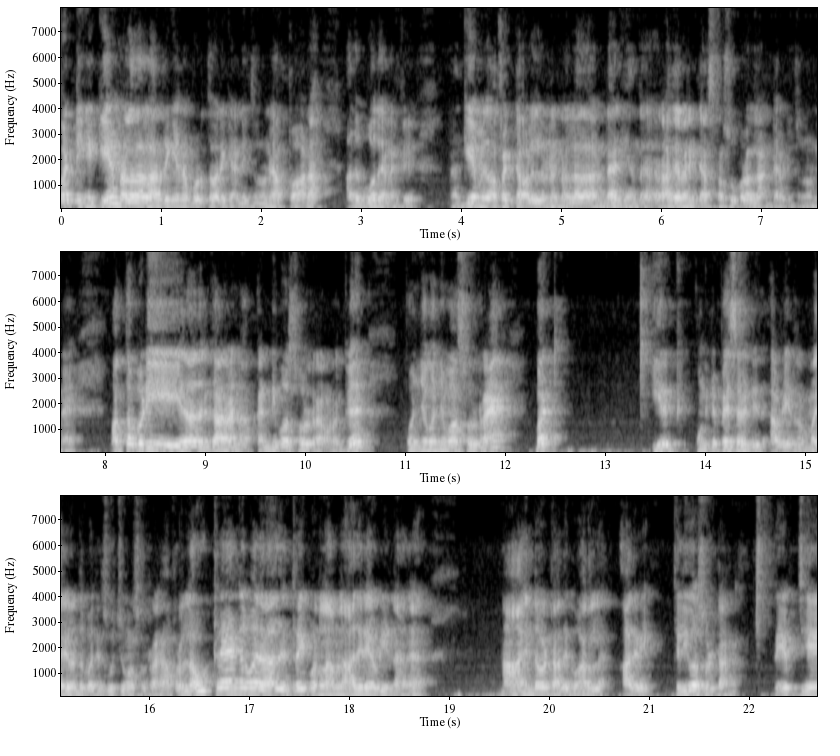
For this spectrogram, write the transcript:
பட் நீங்கள் கேம் நல்லா தான் விளாட்றீங்க என்னை பொறுத்த வரைக்கும் அப்படின்னு சொன்னோடனே அப்பாடா அது போதும் எனக்கு. கேம் எதுவும் அஃபெக்ட் ஆகலைன்னு நல்லா தான் விளாண்டா நீ அந்த ராஜாராணி டாஸ்க் தான் சூப்பராக விளாண்ட அப்படின்னு சொன்னோடனே மற்றபடி ஏதாவது இருக்காதுன்னு நான் கண்டிப்பாக சொல்கிறேன் உனக்கு. கொஞ்சம் கொஞ்சமாக சொல்கிறேன் பட் இருக்கு. உங்ககிட்ட பேச வேண்டியது அப்படின்ற மாதிரி வந்து பார்த்தீங்கன்னா சூச்சமாக சொல்கிறாங்க அப்புறம் லவ் ட்ரையாங்கல் மாதிரி ஏதாவது ட்ரை பண்ணலாம்ல ஆதிரை அப்படின்னாங்க. நான் இந்த வட்டம் அதுக்கு வரல. ஆதிரை தெளிவாக சொல்லிட்டாங்க. தேவ்ஜே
